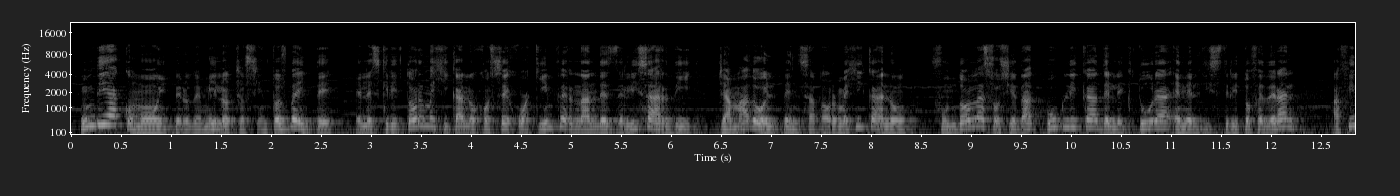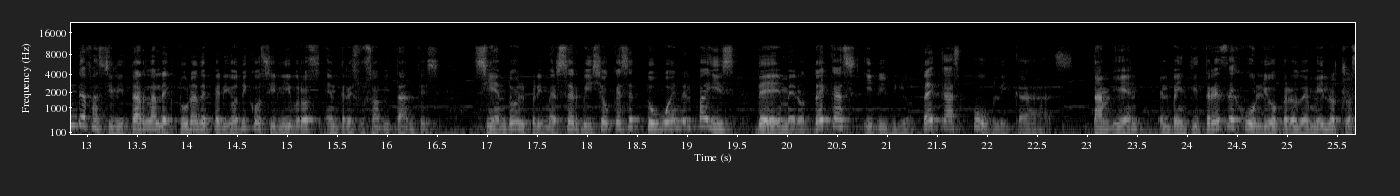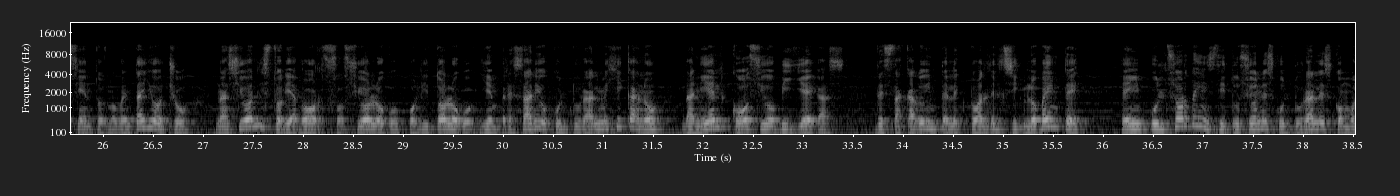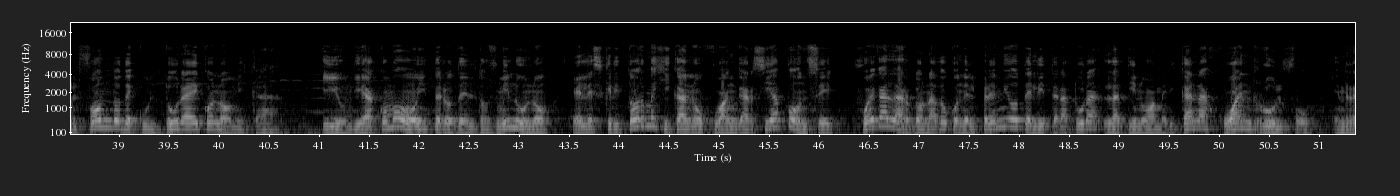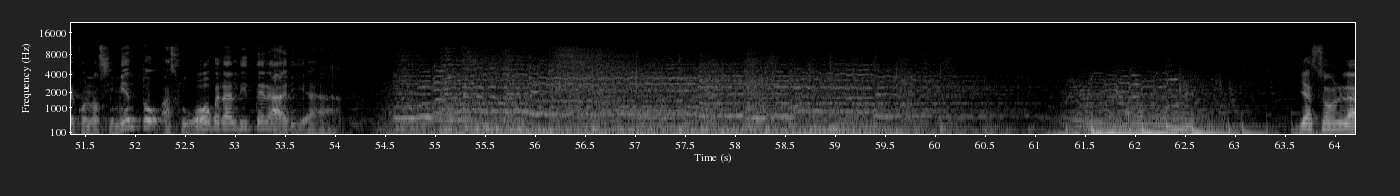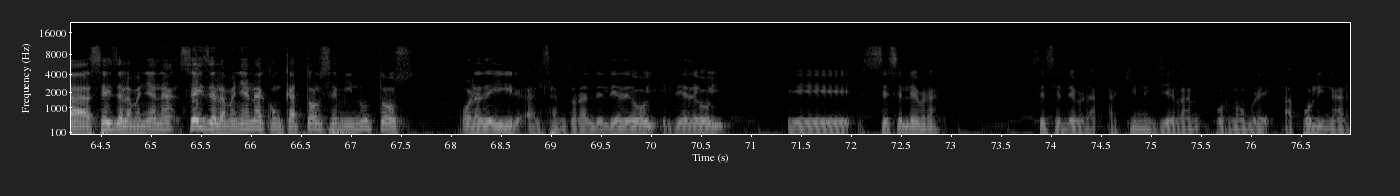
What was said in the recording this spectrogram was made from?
Un día como hoy, pero de 1820, el escritor mexicano José Joaquín Fernández de Lizardi, llamado el Pensador Mexicano, fundó la Sociedad Pública de Lectura en el Distrito Federal, a fin de facilitar la lectura de periódicos y libros entre sus habitantes, siendo el primer servicio que se tuvo en el país de hemerotecas y bibliotecas públicas. También, el 23 de julio pero de 1898, nació el historiador, sociólogo, politólogo y empresario cultural mexicano Daniel Cosio Villegas, destacado intelectual del siglo XX e impulsor de instituciones culturales como el Fondo de Cultura Económica. Y un día como hoy, pero del 2001, el escritor mexicano Juan García Ponce fue galardonado con el Premio de Literatura Latinoamericana Juan Rulfo, en reconocimiento a su obra literaria. Ya son las 6 de la mañana, 6 de la mañana con 14 minutos. Hora de ir al santoral del día de hoy. El día de hoy eh, se celebra, se celebra a quienes llevan por nombre Apolinar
